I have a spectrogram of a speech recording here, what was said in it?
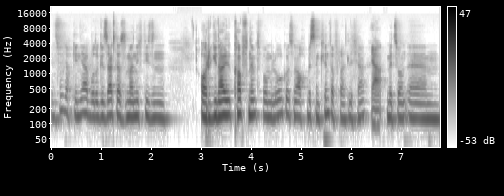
Das finde ich auch genial, wo du gesagt hast, dass man nicht diesen Originalkopf nimmt vom Logo, sondern auch ein bisschen kinderfreundlicher. Ja, Mit so einem ähm,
